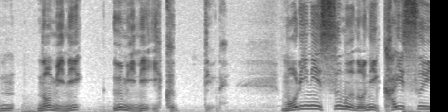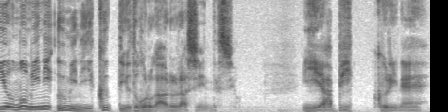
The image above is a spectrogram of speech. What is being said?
飲みに海に行くっていうね森に住むのに海水を飲みに海に行くっていうところがあるらしいんですよ。いやびっくりね。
